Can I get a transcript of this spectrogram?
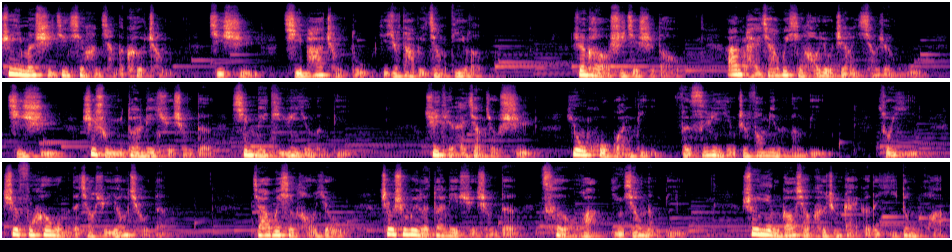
是一门实践性很强的课程。其实奇葩程度也就大为降低了。任课老师解释道：“安排加微信好友这样一项任务，其实是属于锻炼学生的新媒体运营能力。具体来讲，就是用户管理、粉丝运营这方面的能力，所以是符合我们的教学要求的。加微信好友，正是为了锻炼学生的策划、营销能力，顺应高校课程改革的移动化、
